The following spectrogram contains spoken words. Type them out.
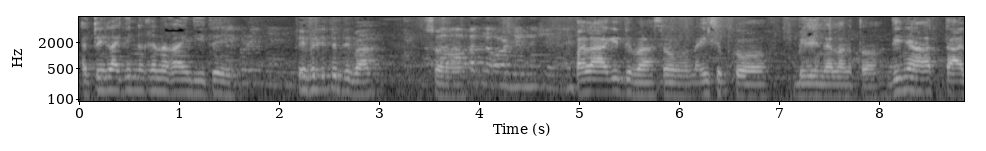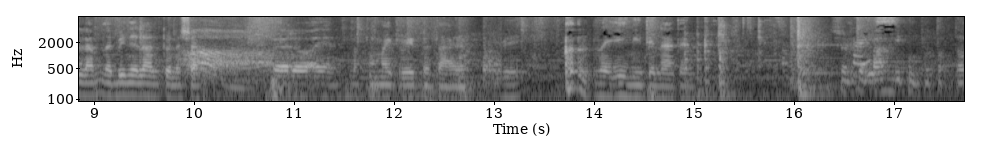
Ito yung lagi na kinakain dito eh. Favorite ito, di ba? So, Dapat na-order na siya. palagi, di ba? So, naisip ko, bili na lang to. Di niya ata alam na binilan ko na siya. Pero, ayan, microwave na tayo. Okay. Naiinitin natin. Sure ka ba? Hindi puputok to?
